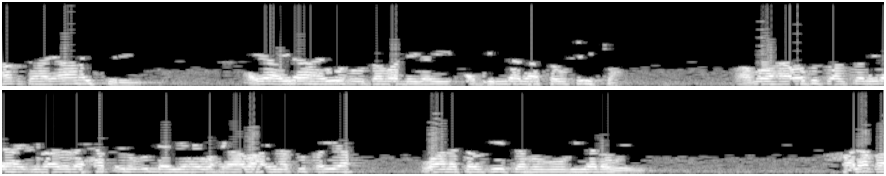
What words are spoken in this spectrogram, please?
xaq tahay aanay jirin ayaa ilaahay wuxuu daba dhigay adilada tawxiidka. Ama waxyaaba ku saabsan ilaahay cibaadada xaq inuu u leeyahay waxyaabaha ina tusaya waana tawxiidka rubuubiyada weeye khalaqa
